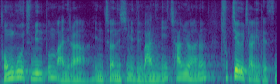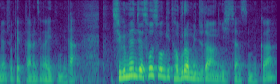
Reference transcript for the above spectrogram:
동구 주민뿐만 아니라 인천 시민들이 많이 참여하는 축제 의장이 됐으면 좋겠다는 생각이 듭니다. 지금 현재 소속이 더불어민주당이시지 않습니까?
